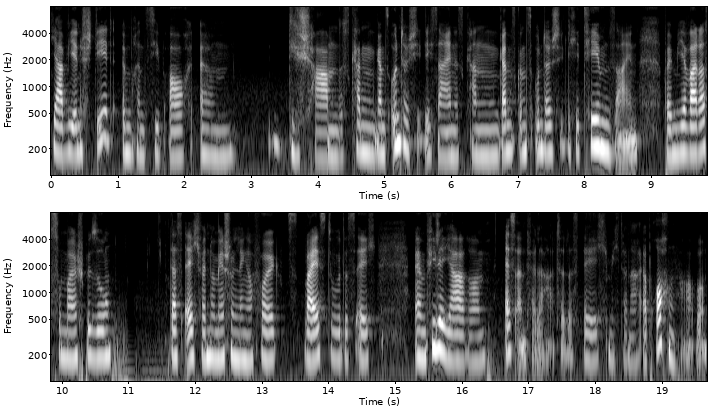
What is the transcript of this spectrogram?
ja, wie entsteht im Prinzip auch ähm, die Scham? Das kann ganz unterschiedlich sein. Es kann ganz, ganz unterschiedliche Themen sein. Bei mir war das zum Beispiel so, dass ich, wenn du mir schon länger folgst, weißt du, dass ich ähm, viele Jahre Essanfälle hatte, dass ich mich danach erbrochen habe.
